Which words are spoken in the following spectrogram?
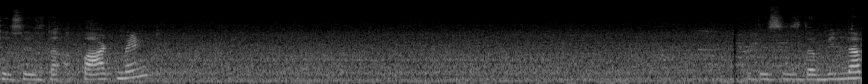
This is the apartment. This is the villa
